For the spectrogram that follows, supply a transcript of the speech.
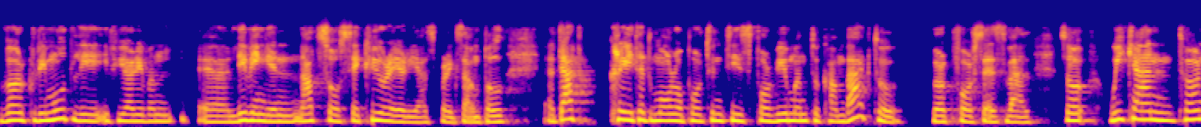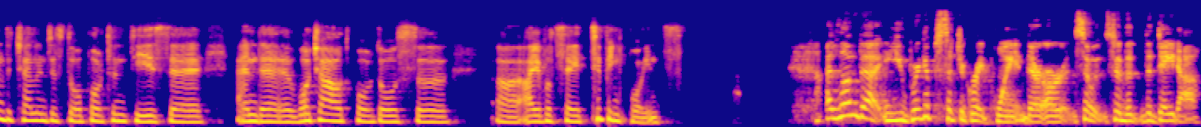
work remotely if you are even uh, living in not so secure areas, for example, uh, that created more opportunities for women to come back to workforce as well. So we can turn the challenges to opportunities uh, and uh, watch out for those, uh, uh, I would say, tipping points. I love that you bring up such a great point. There are so so the, the data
